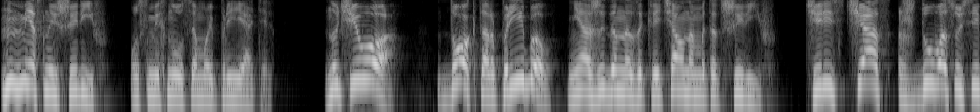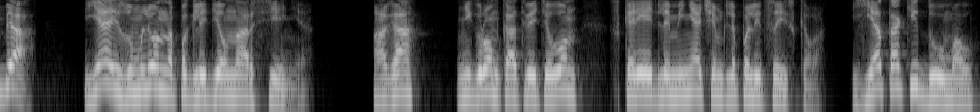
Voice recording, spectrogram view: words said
«Местный шериф», — усмехнулся мой приятель. «Ну чего? Доктор прибыл?» — неожиданно закричал нам этот шериф. Через час жду вас у себя!» Я изумленно поглядел на Арсения. «Ага», — негромко ответил он, скорее для меня, чем для полицейского. «Я так и думал»,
